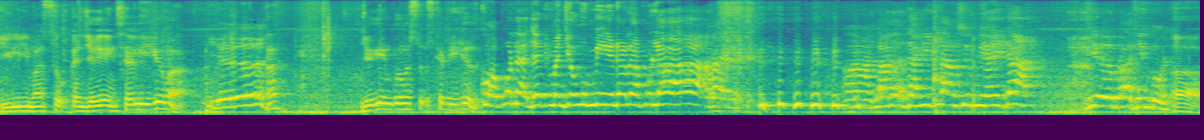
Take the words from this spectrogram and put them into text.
Cili masukkan jering sekali ke mak? Ya. Ha? Jering pun masuk sekali ke? Kau pun nak jadi macam Umi dah lah pula. Hai. ha, dah, dah hilang si Umi air dah. Dia bak singgul. Ah.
